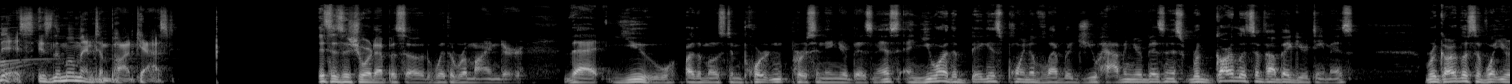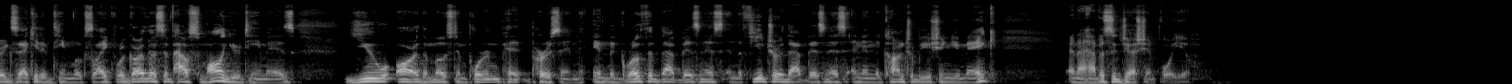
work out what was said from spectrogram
This is the Momentum Podcast. This is a short episode with a reminder that you are the most important person in your business and you are the biggest point of leverage you have in your business, regardless of how big your team is, regardless of what your executive team looks like, regardless of how small your team is. You are the most important person in the growth of that business, in the future of that business, and in the contribution you make. And I have a suggestion for you.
